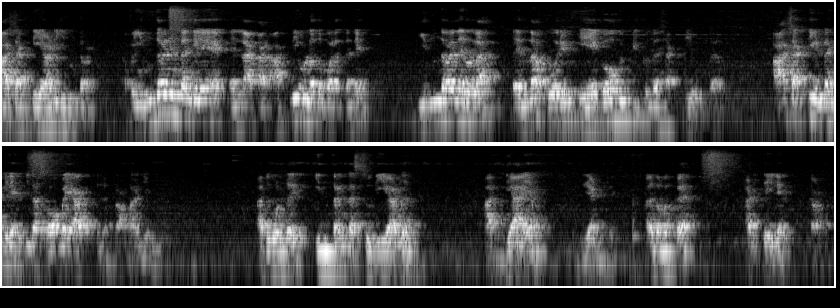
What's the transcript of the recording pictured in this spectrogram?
ആ ശക്തിയാണ് ഇന്ദ്രൻ. അപ്പൊ ഇന്ദ്രൻ ഉണ്ടെങ്കിലേ എല്ലാ അഗ്നി ഉള്ളതുപോലെ തന്നെ ഇന്ദ്രനുള്ള എന്ന ഒരു ഏകോപിപ്പിക്കുന്ന ശക്തിയുണ്ട്. ആ ശക്തി ഉണ്ടെങ്കിൽ ചില സോമയാഗത്തിന് പ്രാധാന്യമുണ്ട് അതുകൊണ്ട് ഇന്ദ്രന്റെ സ്തുതിയാണ് അധ്യായം രണ്ട്. അത് നമുക്ക് അടുത്തയിൽ കാണാം.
